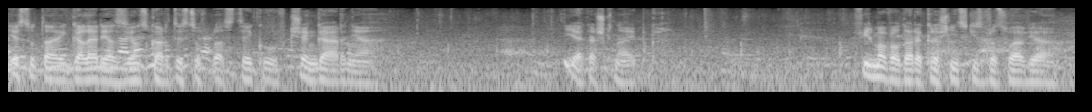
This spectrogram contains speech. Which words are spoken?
Jest tutaj Galeria Związku Artystów Plastyków, księgarnia i jakaś knajpka. Filmował Darek Kraśnicki z Wrocławia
